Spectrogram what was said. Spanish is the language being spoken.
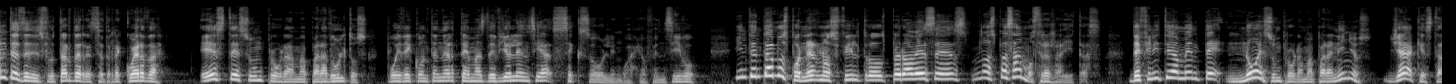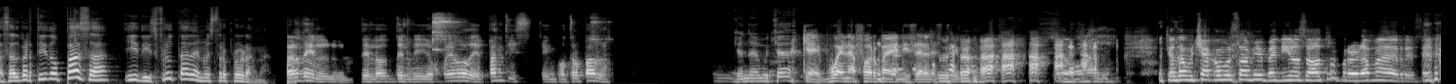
Antes de disfrutar de Reset, recuerda, este es un programa para adultos. Puede contener temas de violencia, sexo o lenguaje ofensivo. Intentamos ponernos filtros, pero a veces nos pasamos tres rayitas. Definitivamente no es un programa para niños. Ya que estás advertido, pasa y disfruta de nuestro programa. Del, del, del videojuego de Panties que encontró Pablo. ¿Qué onda, mucha? Qué buena forma de iniciar el stream. ¿Qué onda, mucha? ¿Cómo están? Bienvenidos a otro programa de receta.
